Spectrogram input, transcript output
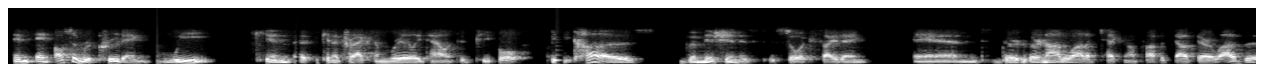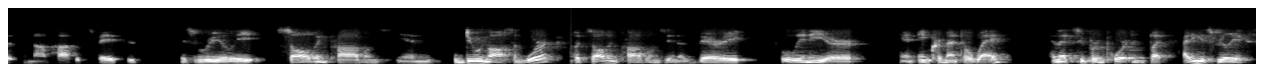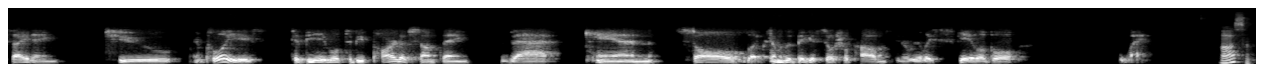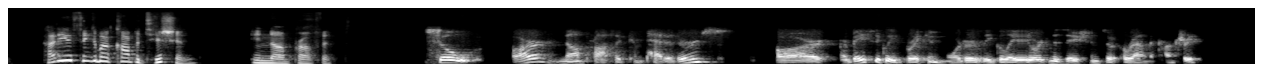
and, and also recruiting, we can, can attract some really talented people because the mission is, is so exciting. And there, there are not a lot of tech nonprofits out there. A lot of the nonprofit space is is really solving problems in doing awesome work, but solving problems in a very linear and incremental way. And that's super important. But I think it's really exciting to employees to be able to be part of something that can solve like some of the biggest social problems in a really scalable way. Awesome. How do you think about competition in nonprofit? So our nonprofit competitors are, are basically brick and mortar legal aid organizations around the country.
